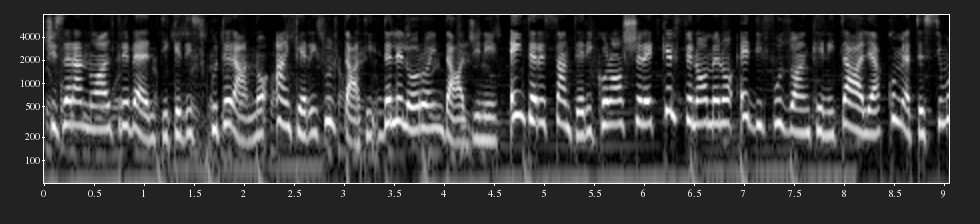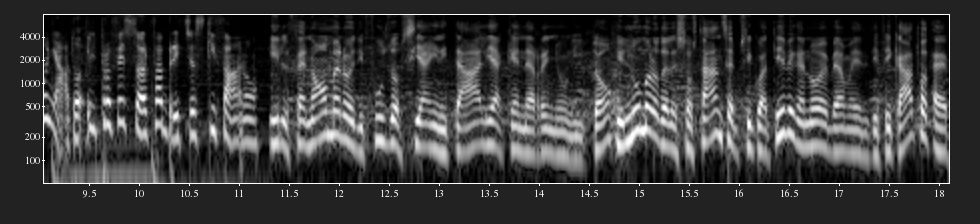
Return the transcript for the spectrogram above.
ci saranno altri eventi che discuteranno anche i risultati delle loro indagini. È interessante riconoscere che il fenomeno è diffuso anche in Italia, come ha testimoniato il professor Fabrizio Schifano. Il fenomeno è diffuso sia in Italia che nel Regno Unito. Il numero delle sostanze psicoattive che noi abbiamo identificato è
